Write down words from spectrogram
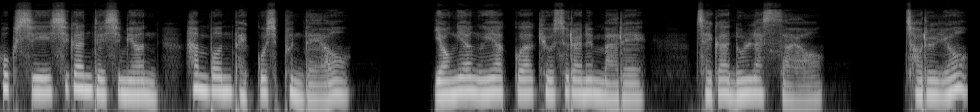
혹시 시간 되시면 한번 뵙고 싶은데요. 영양의학과 교수라는 말에 제가 놀랐어요. 저를요?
